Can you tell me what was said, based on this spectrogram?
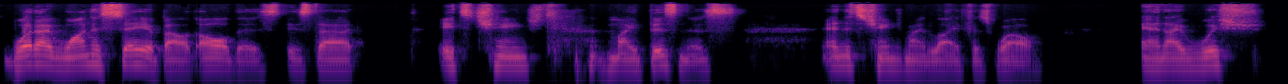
what I want to say about all this is that it's changed my business and it's changed my life as well. And I wish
